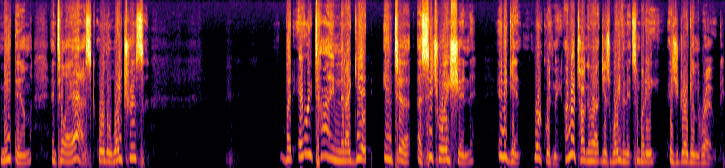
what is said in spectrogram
meet them until I ask, or the waitress. But every time that I get into a situation, and again, work with me. I'm not talking about just waving at somebody as you drive down the road.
